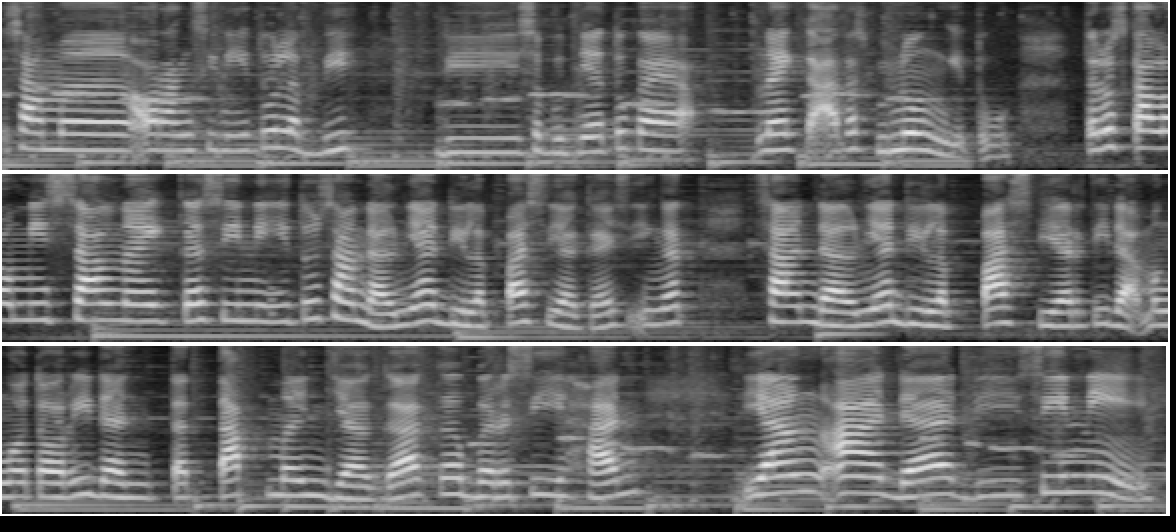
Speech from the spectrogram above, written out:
sama orang sini itu lebih disebutnya tuh kayak naik ke atas gunung gitu. Terus kalau misal naik ke sini itu sandalnya dilepas ya guys. Ingat sandalnya dilepas biar tidak mengotori dan tetap menjaga kebersihan yang ada di sini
